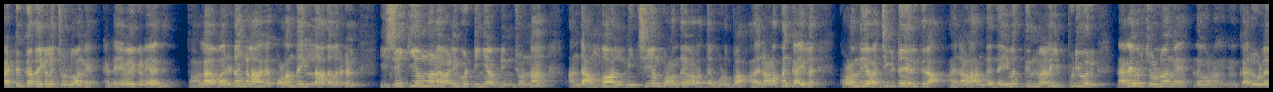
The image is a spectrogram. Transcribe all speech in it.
கட்டுக்கதைகளை சொல்லுவாங்க. கிடையவே கிடையாது. பல வருடங்களாக குழந்தை இல்லாதவர்கள் இசைக்கியம்மனை வழிபட்டீங்க அப்படின்னு சொன்னால் அந்த அம்பாள் நிச்சயம் குழந்தை வரத்தை கொடுப்பா. அதனால தான் கையில் குழந்தைய வச்சுக்கிட்டே இருக்கிறா. அதனால அந்த தெய்வத்தின் மேலே இப்படி ஒரு நிறைய பேர் சொல்லுவாங்க. இந்த கருவில்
